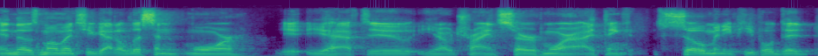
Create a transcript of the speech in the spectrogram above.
In those moments, you got to listen more. You, you have to, you know, try and serve more. I think so many people did,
